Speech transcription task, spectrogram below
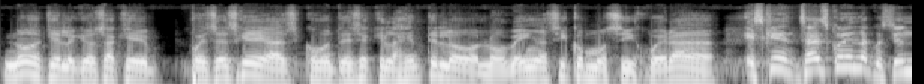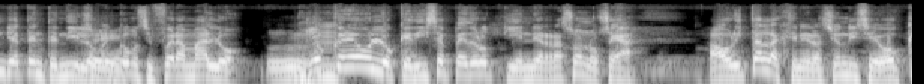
no, que, que, o sea, que, pues es que, como te decía, que la gente lo, lo ven así como si fuera, Es que, ¿sabes cuál es la cuestión? Ya te entendí, lo Sí. ven como si fuera malo. Yo creo lo que dice Pedro tiene razón. O sea, ahorita la generación dice, ok,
